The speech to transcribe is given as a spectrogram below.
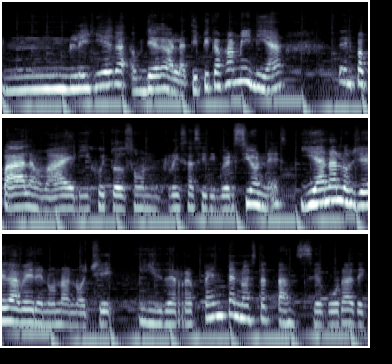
mm, le llega, llega a la típica familia el papá, la mamá, el hijo y todos son risas y diversiones. Y Ana los llega a ver en una noche y de repente no está tan segura de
